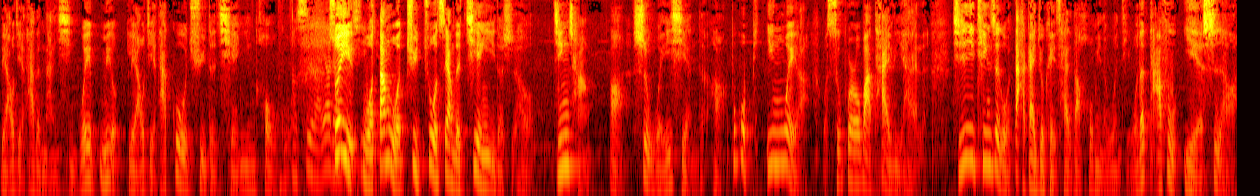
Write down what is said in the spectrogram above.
了解她的男性，我也没有了解她过去的前因后果。哦是所以我当我去做这样的建议的时候，经常啊是危险的哈、不过因为啊，我 Super Robot 太厉害了，其实一听这个，我大概就可以猜得到后面的问题。我的答复也是哈、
